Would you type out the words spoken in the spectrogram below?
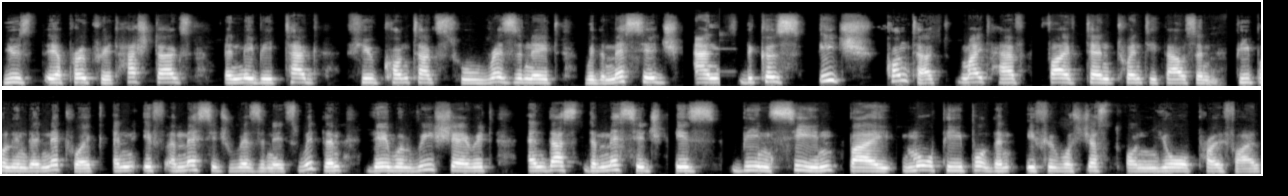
use the appropriate hashtags and maybe tag few contacts who resonate with the message. And because each contact might have 5 10 20,000 mm. people in their network and if a message resonates with them they will reshare it. And thus the message is being seen by more people than if it was just on your profile.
